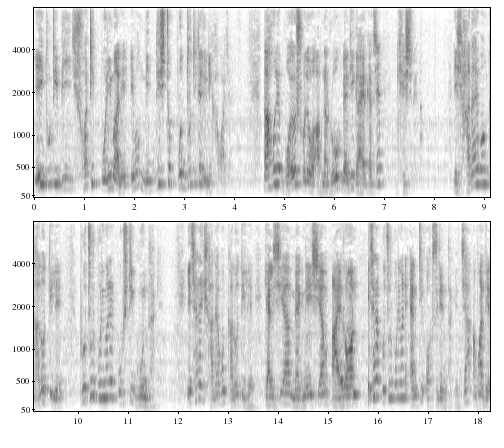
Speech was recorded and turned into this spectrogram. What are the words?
এই দুটি বীজ সঠিক পরিমাণে এবং নির্দিষ্ট পদ্ধতিতে যদি খাওয়া যায়, তাহলে বয়স হলেও আপনার রোগ ব্যাধি গায়ের কাছে ঘেঁষবে না। এই সাদা এবং কালো তিলে প্রচুর পরিমাণের পুষ্টি গুণ থাকে। এছাড়া এই সাদা এবং কালো তিলে ক্যালসিয়াম, ম্যাগনেসিয়াম, আয়রন, এছাড়া প্রচুর পরিমাণে অ্যান্টি অক্সিডেন্ট থাকে, যা আমাদের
